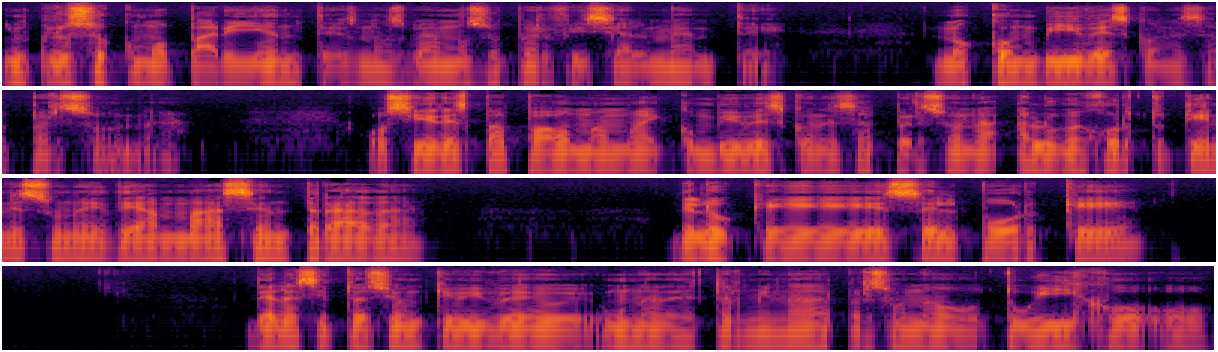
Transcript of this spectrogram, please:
incluso como parientes nos vemos superficialmente, no convives con esa persona. O si eres papá o mamá y convives con esa persona, a lo mejor tú tienes una idea más centrada de lo que es el porqué de la situación que vive una determinada persona o tu hijo o,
